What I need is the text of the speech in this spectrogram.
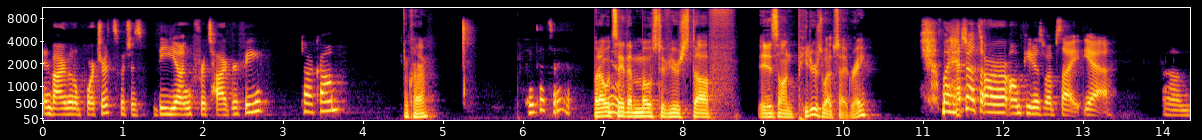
environmental portraits, which is byoungphotography.com. Okay, think that's it. but I would say that most of your stuff is on Peter's website, right? My headshots are on Peter's website, yeah. Um,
